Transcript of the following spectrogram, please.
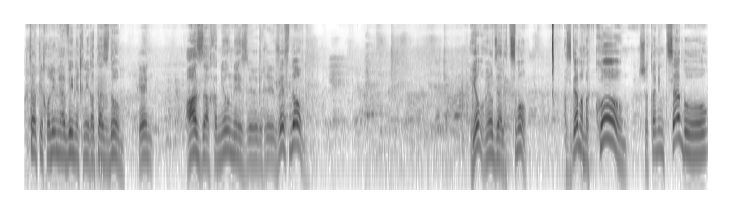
קצת יכולים להבין איך נראתה סדום, כן? עזה, ח'אן יונס, זה סדום. איוב אומר את זה על עצמו. אז גם המקום שאתה נמצא בו,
